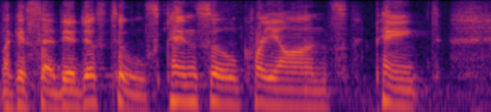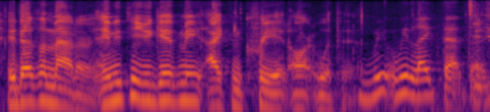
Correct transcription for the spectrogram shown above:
like I said, they're just tools. Pencil, crayons, paint. It doesn't matter. Anything you give me, I can create art with it. We, we like that, Doug.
